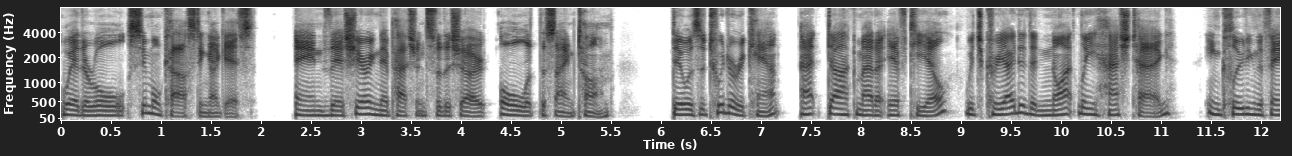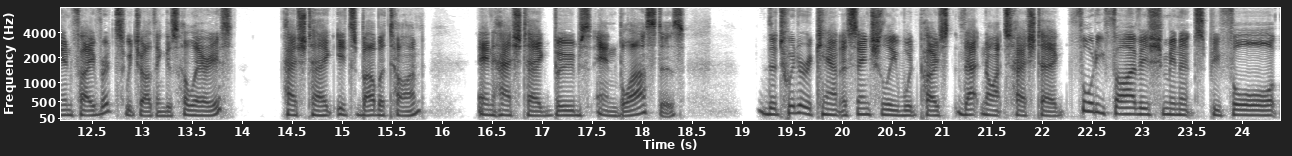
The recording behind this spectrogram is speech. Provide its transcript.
where they're all simulcasting, I guess, and they're sharing their passions for the show all at the same time. There was a Twitter account at Dark Matter FTL, which created a nightly hashtag including the fan favourites, which I think is hilarious. Hashtag it's Bubba time and hashtag boobs and blasters. The Twitter account essentially would post that night's hashtag 45 ish minutes before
